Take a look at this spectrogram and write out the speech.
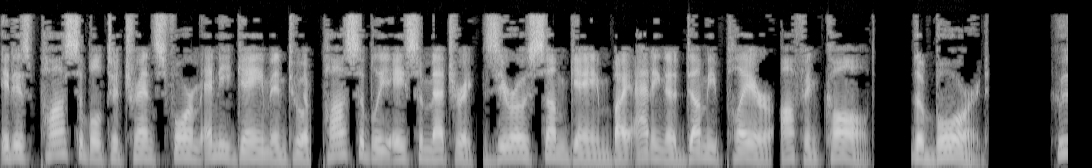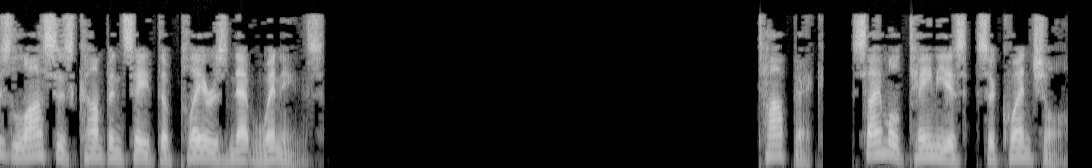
It is possible to transform any game into a possibly asymmetric zero-sum game by adding a dummy player often called the board, whose losses compensate the player's net winnings. Topic: Simultaneous, sequential.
